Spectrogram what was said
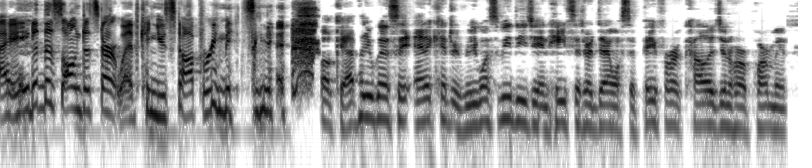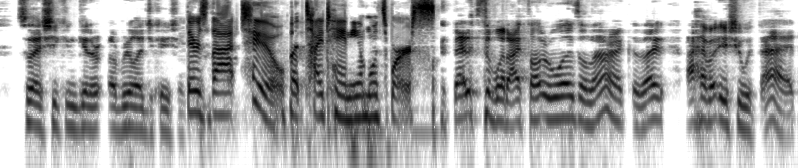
I hated the song to start with. Can you stop remixing it? Okay, I thought you were going to say Anna Kendrick really wants to be a DJ and hates that her dad wants to pay for her college and her apartment so that she can get a, a real education. There's that too, but Titanium was worse. that is what I thought it was. I'm like, all right, because I, I have an issue with that.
